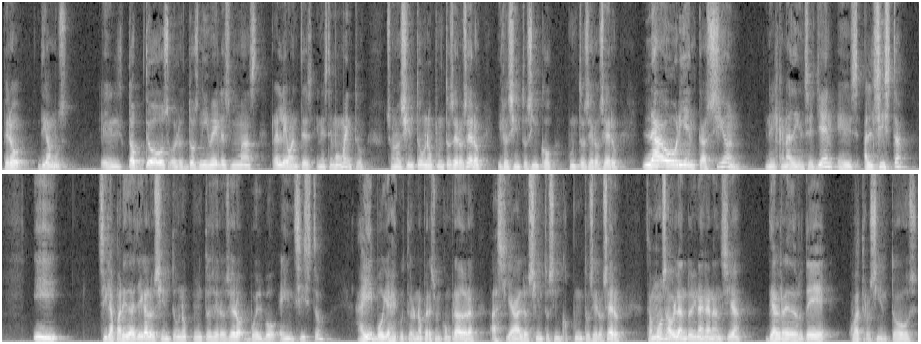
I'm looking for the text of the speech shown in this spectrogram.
pero digamos, el top 2 o los dos niveles más relevantes en este momento son los 101.00 y los 105.00. La orientación en el canadiense yen es alcista y si la paridad llega a los 101.00, vuelvo e insisto, Ahí voy a ejecutar una operación compradora hacia los 105.00. Estamos hablando de una ganancia de alrededor de 400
